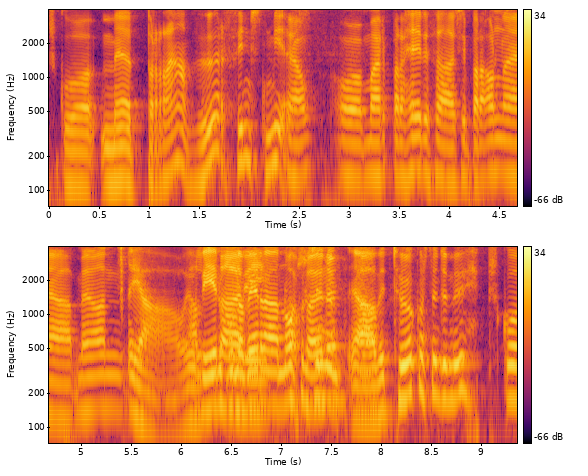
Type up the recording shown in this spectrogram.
sko með bravör finnst mér. Já, og maður bara heyri það að sé bara ánægja með hann Já, já, við erum búin að vera nokkur sinnum, já, við tökum stundum upp, sko,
